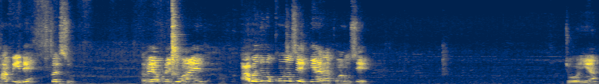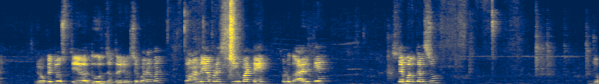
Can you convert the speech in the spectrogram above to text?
માપીને કરશું. હવે આપણે જો આ બાજુનો ખૂણો છે, ત્યાં રાખવાનું છે. જો અહીંયા જો કેટલું દૂર જતું રહ્યું છે, બરાબર? તો આને આપણે સ્થિર માટે થોડુંક આ રીતે સ્ટેબલ કરશું. જો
